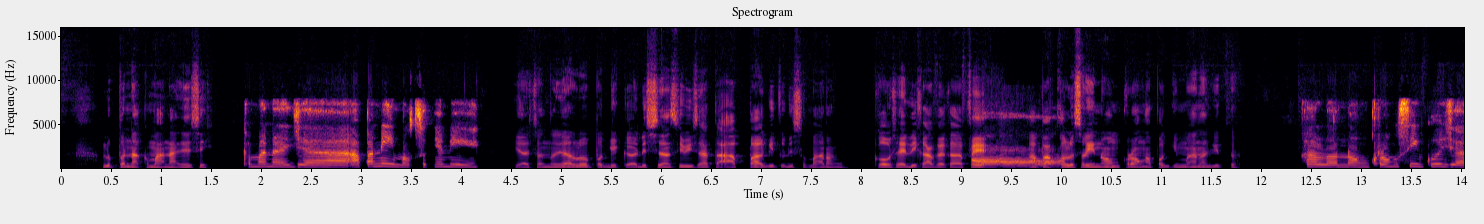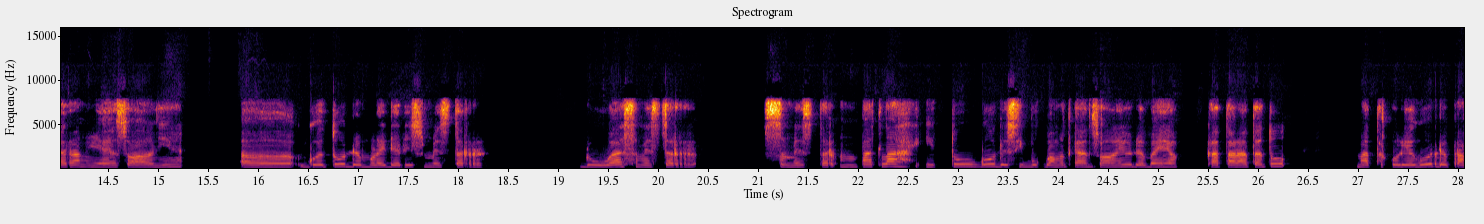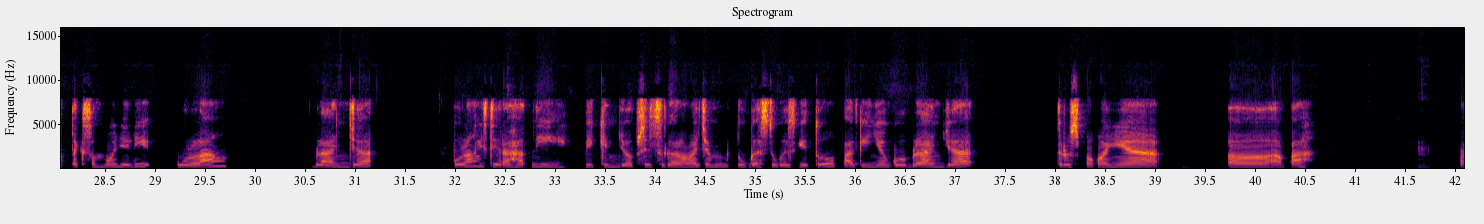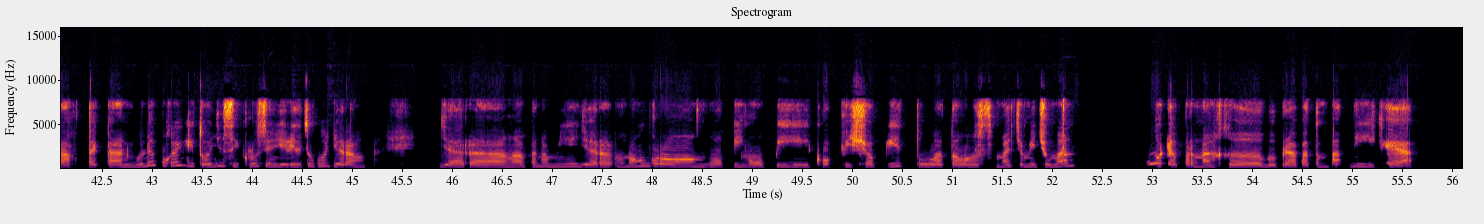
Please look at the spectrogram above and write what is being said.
Lu pernah ke mana aja sih? ke mana aja apa nih maksudnya nih Ya contohnya lu pergi ke destinasi wisata apa gitu di Semarang. Kalau saya di kafe-kafe, apa oh kalau sering nongkrong apa gimana gitu? kalau nongkrong sih gue jarang ya soalnya eh gue tuh udah mulai dari semester 2 semester semester 4 lah itu gue udah sibuk banget kan soalnya udah banyak rata-rata tuh mata kuliah gue udah praktek semua jadi pulang belanja pulang istirahat nih bikin job sheet segala macam tugas-tugas gitu paginya gue belanja terus pokoknya eh apa praktek kan. Udah pokoknya gitu aja siklusnya jadi itu gue jarang jarang apa namanya jarang nongkrong ngopi-ngopi coffee shop gitu atau semacamnya. Cuman gue udah pernah ke beberapa tempat nih kayak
